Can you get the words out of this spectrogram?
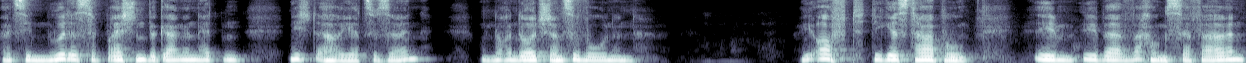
weil sie nur das Verbrechen begangen hätten, nicht Arier zu sein und noch in Deutschland zu wohnen. Wie oft die Gestapo im Überwachungsverfahren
